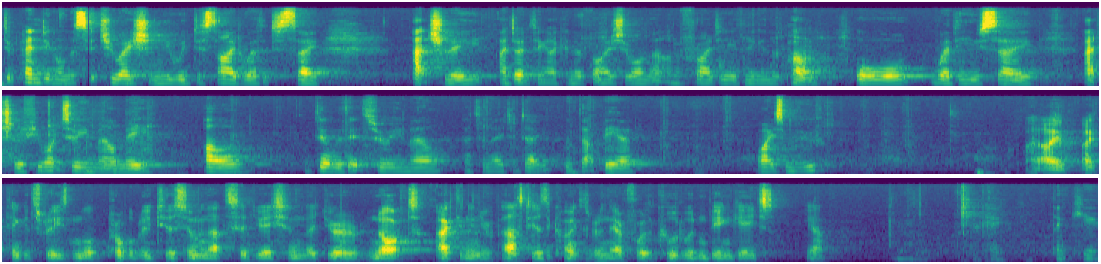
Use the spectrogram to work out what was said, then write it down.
depending on the situation, you would decide whether to say, actually, I don't think I can advise you on that on a Friday evening in the pub, or whether you say, actually, if you want to email me, I'll deal with it through email at a later date. Would that be a wise move? I, I think it's reasonable probably to assume in that situation that you're not acting in your capacity as a councillor and therefore the code wouldn't be engaged. Yeah. Okay, thank you.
